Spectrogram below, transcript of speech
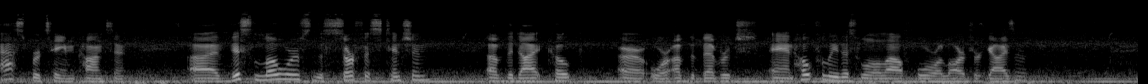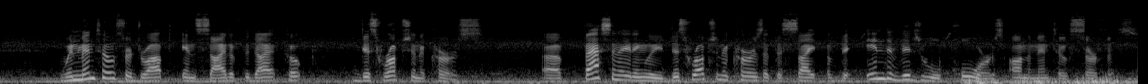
aspartame content. Uh, this lowers the surface tension of the Diet Coke or, or of the beverage, and hopefully this will allow for a larger geyser. When Mentos are dropped inside of the Diet Coke, disruption occurs. Uh, fascinatingly, disruption occurs at the site of the individual pores on the Mentos surface.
